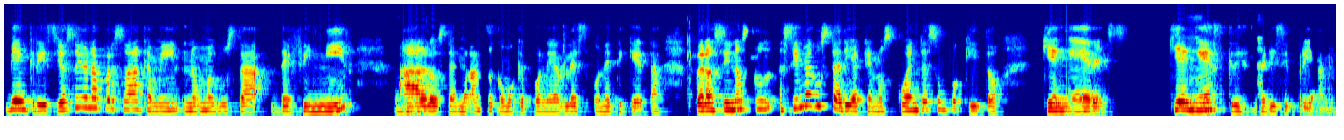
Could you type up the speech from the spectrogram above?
Bien, Cris, yo soy una persona que a mí no me gusta definir a los demás o como que ponerles una etiqueta, pero sí, nos, sí me gustaría que nos cuentes un poquito quién eres, quién es Cris Mary Cipriano.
